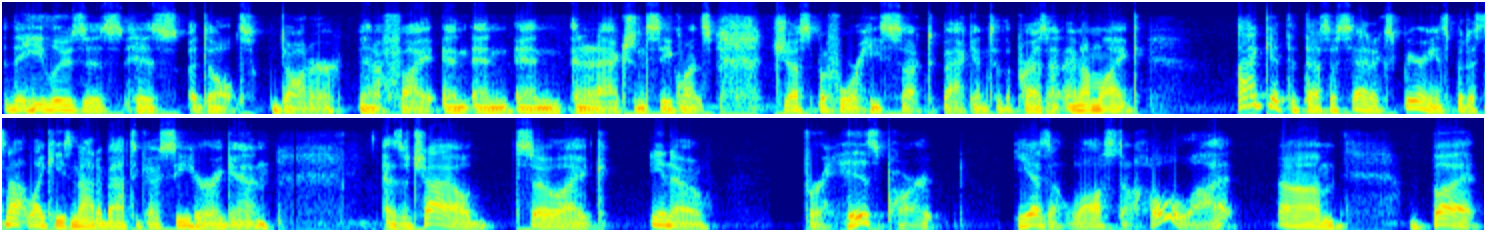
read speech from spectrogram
that he loses his adult daughter in a fight and and and in an action sequence just before he's sucked back into the present, and I'm like, I get that that's a sad experience, but it's not like he's not about to go see her again as a child. So like, you know, for his part, he hasn't lost a whole lot. Um, but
